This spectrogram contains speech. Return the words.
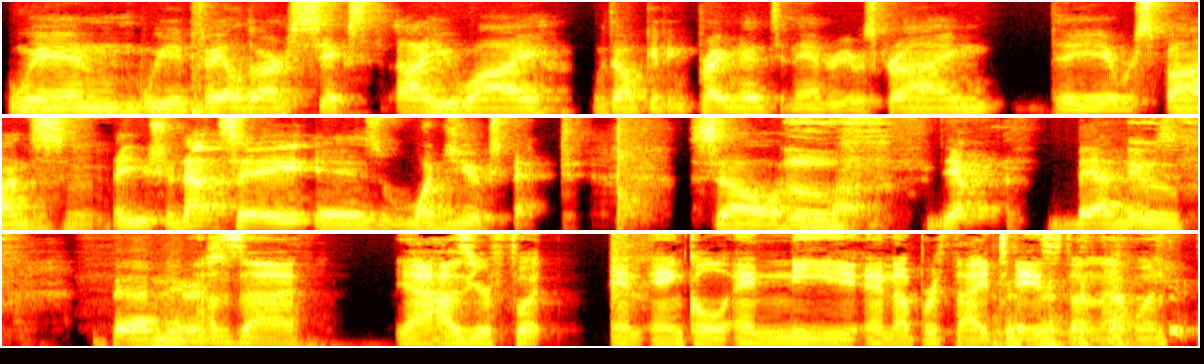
When we had failed our sixth IUI without getting pregnant, and Andrea was crying, the response mm-hmm. that you should not say is, "What do you expect?" So, uh, yep, bad news. Oof. Bad news. How's uh, yeah, how's your foot and ankle and knee and upper thigh taste on that one.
